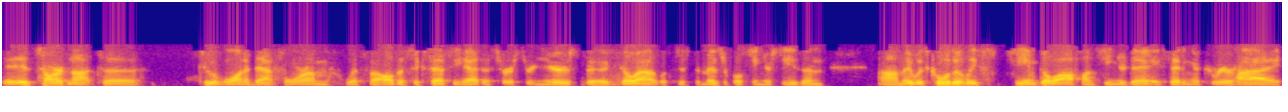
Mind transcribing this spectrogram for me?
it's hard not to to have wanted that for him with uh, all the success he had in his first three years to go out with just a miserable senior season. Um, it was cool to at least see him go off on senior day, setting a career high,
